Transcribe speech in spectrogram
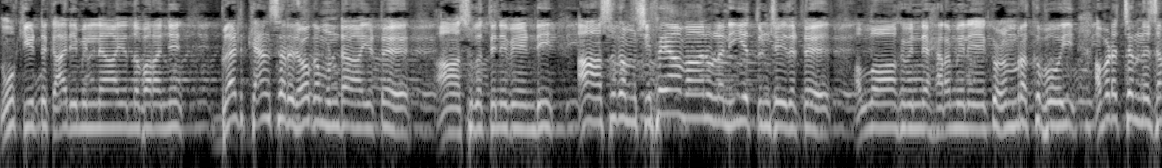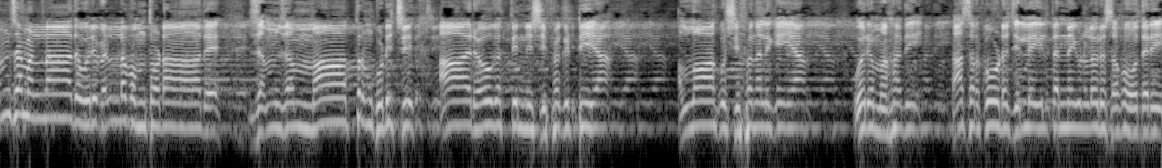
നോക്കിയിട്ട് കാര്യമില്ല എന്ന് പറഞ്ഞ് ബ്ലഡ് ക്യാൻസർ രോഗമുണ്ടായിട്ട് ആ അസുഖത്തിന് വേണ്ടി ആ അസുഖം ശിഫയാവാനുള്ള നീയത്തും ചെയ്തിട്ട് അള്ളാഹുവിന്റെ ഹറമിലേക്ക് ഉംറക്ക് പോയി. അവിടെ ചെന്ന് സംസമല്ലാതെ ഒരു വെള്ളവും തൊടാതെ സംസം മാത്രം കുടിച്ച് ആ രോഗത്തിന് ശിഫ കിട്ടിയ അള്ളാഹു ശിഫ നൽകിയ ഒരു മഹതി. കാസർഗോഡ് ജില്ലയിൽ തന്നെയുള്ള ഒരു സഹോദരി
